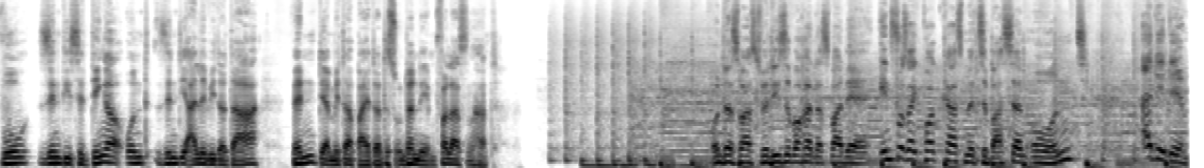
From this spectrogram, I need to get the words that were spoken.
wo sind diese Dinger und sind die alle wieder da, wenn der Mitarbeiter das Unternehmen verlassen hat. Und das war's für diese Woche. Das war der Infosec Podcast mit Sebastian und Adi dem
